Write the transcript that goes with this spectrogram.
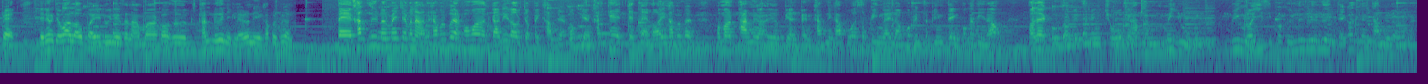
28 แต่เนื่องจากว่าเราไปลุยในสนามมาก็คือคัดลื่นอีกแล้วนั่นเองครับเพื่อนๆ แต่คัดลื่นนั้นไม่ใช่ปัญหานะครับเพื่อนๆ เพราะว่าการที่เราจะไปขับเนี่ยเราเปลี่ยนคัดแค่7 8 0 0ครับเพื่อนๆ ประมาณพันหนึ่งอเออเปลี่ยนแผ่นคัดนี่ครับ เพราะว่าสปริงอะไรเราก็เป็นสปริงเต่งปกติแล้ว ตอนแรกผมใส่เป็นสปริงโชคนะครับมันไม่อยู่มันวิ่ง 120 ก็คือลื่นๆๆแต่ก็ยังทำอยู่แบบนั้นนะ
